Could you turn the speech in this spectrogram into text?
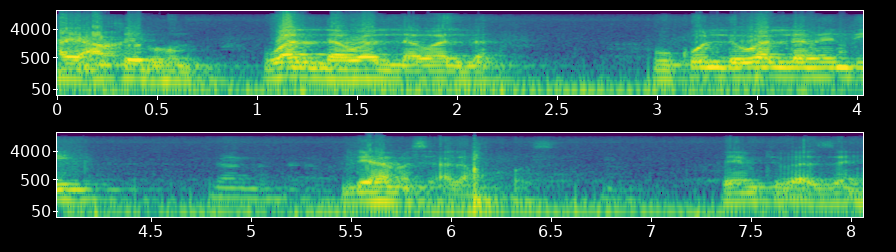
هيعاقبهم. ولا ولا ولا. وكل ولا من دي؟ ليها مسألة منفصلة فهمت بقى إزاي؟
